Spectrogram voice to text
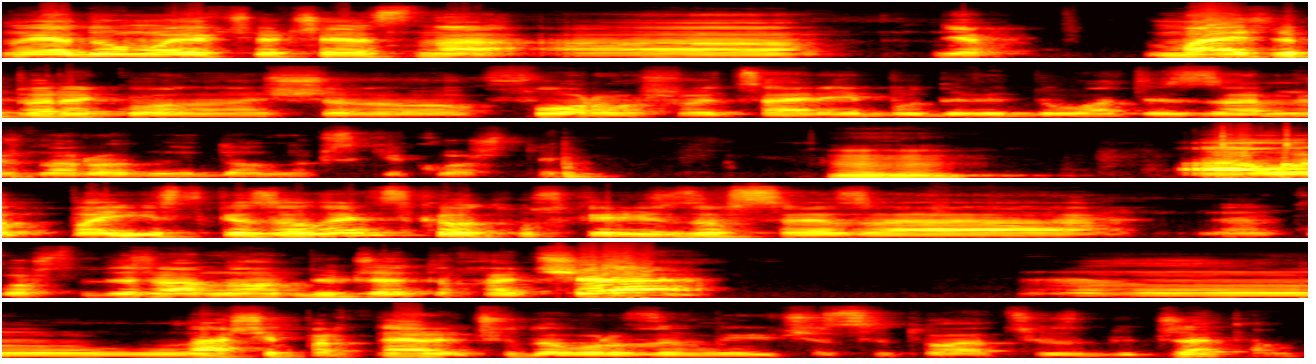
Ну, я думаю, якщо чесно, а, я майже переконаний, що форум в Швейцарії буде відбуватись за міжнародні донорські кошти. Угу. А от поїздка Зеленського, ну, скоріш за все, за кошти державного бюджету. Хоча наші партнери, чудово розуміючи ситуацію з бюджетом,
